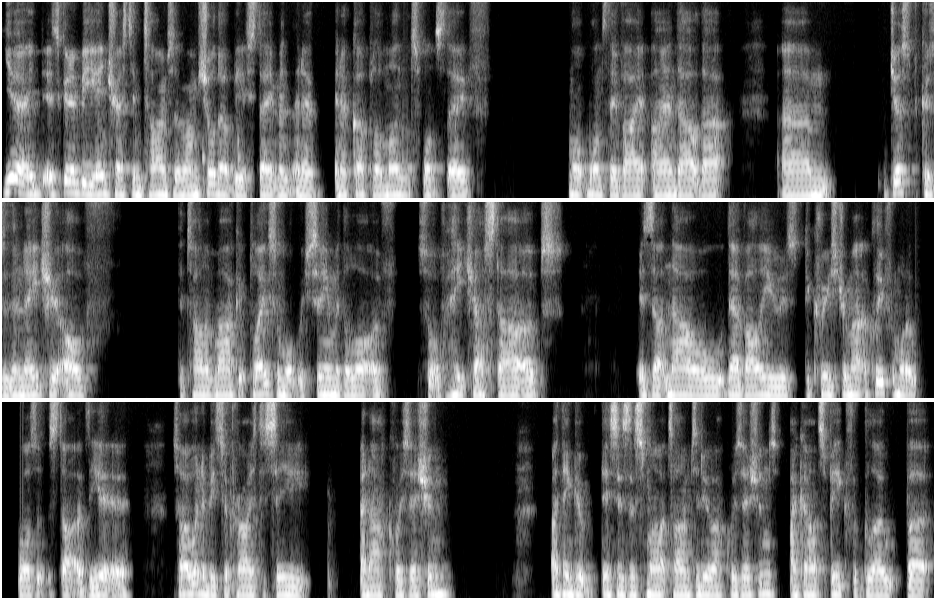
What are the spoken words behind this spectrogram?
Yeah, it's going to be interesting times, I'm sure there'll be a statement in a in a couple of months once they've once they've ironed out that. Um, just because of the nature of the talent marketplace and what we've seen with a lot of sort of HR startups is that now their value is decreased dramatically from what it was at the start of the year. So I wouldn't be surprised to see an acquisition. I think this is a smart time to do acquisitions. I can't speak for Gloat, but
